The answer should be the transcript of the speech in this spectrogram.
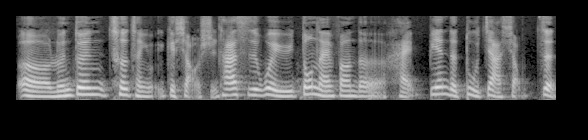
呃伦敦车程有一个小时，它是位于东南方的海边的度假小镇。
